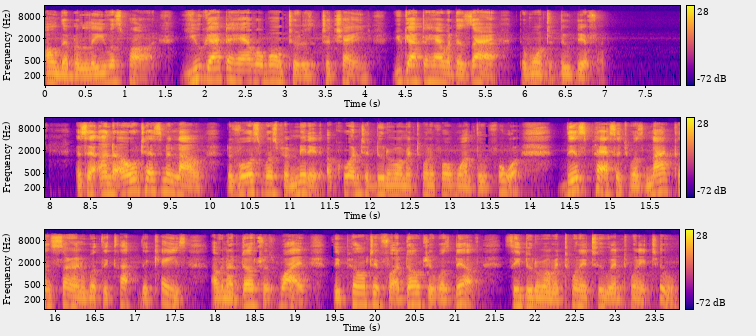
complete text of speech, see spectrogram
on the believer's part. You got to have a want to, to change. You got to have a desire to want to do different. It said, under Old Testament law, divorce was permitted according to Deuteronomy 24 1 through 4. This passage was not concerned with the, the case of an adulterous wife. The penalty for adultery was death. See Deuteronomy 22 and 22.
